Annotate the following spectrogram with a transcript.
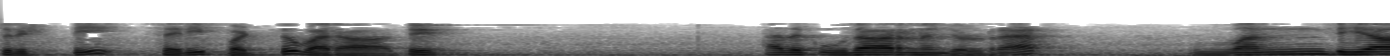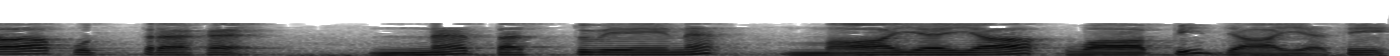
சிருஷ்டி சரிப்பட்டு வராது. அதுக்கு உதாரணம் சொல்றார். வந்தியா புத்திரக ந தத்துவேன மாயையா வாபி ஜாயதே.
